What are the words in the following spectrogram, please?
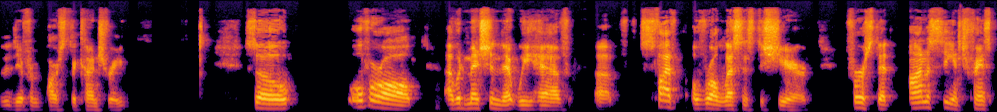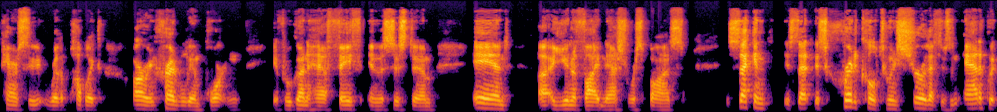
the different parts of the country. So, overall, I would mention that we have uh, five overall lessons to share. First, that honesty and transparency with the public are incredibly important if we're going to have faith in the system and a unified national response. Second is that it's critical to ensure that there's an adequate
